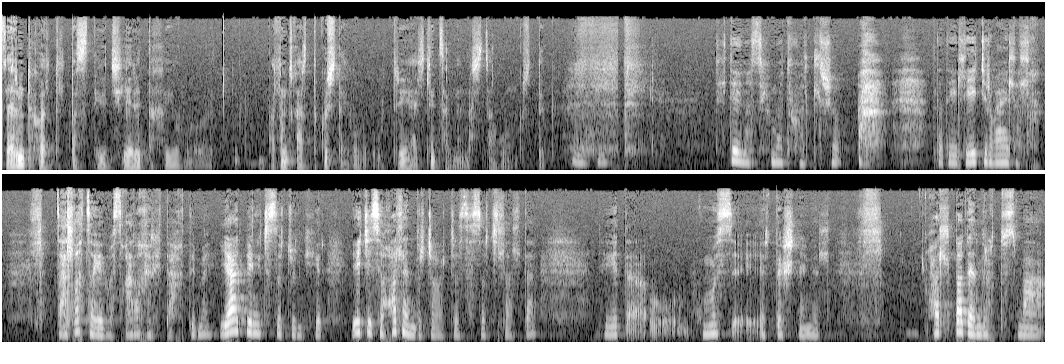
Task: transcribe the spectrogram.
зарим тохиолдолд бас тэгж яриад ах юу боломж гардаггүй шүү дээ. Айгу өдрийн ажлын цаг маань маш завгүй өнгөрдөг. Тэгтээ энэ бас их муу тохиолдол шүү. Одоо тэгээ лежер гайл болох залгах цагийг бас гаргах хэрэгтэй байх тийм ээ. Яад би ингэж асууж байна гэхээр ээжээсээ хол амьдарч байгаа учраас асуучлаа л да. Тэгээд хүмүүс ярьдаг шнэ ингээл холдоод амьдрах тусмаа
